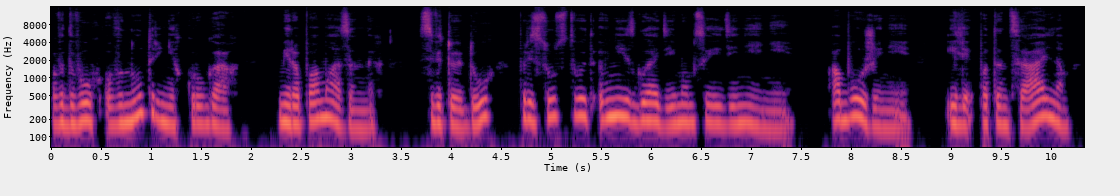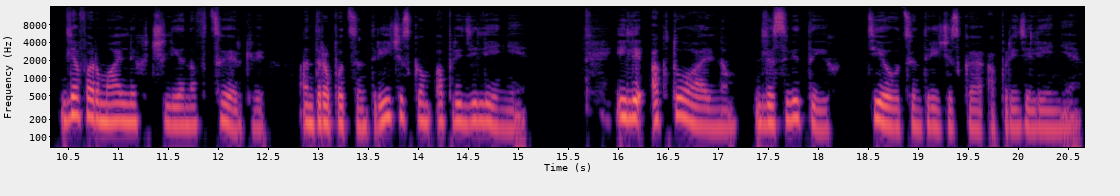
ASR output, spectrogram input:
В двух внутренних кругах, миропомазанных, Святой Дух присутствует в неизгладимом соединении, обожении или потенциальном для формальных членов церкви, антропоцентрическом определении, или актуальном для святых, теоцентрическое определение.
